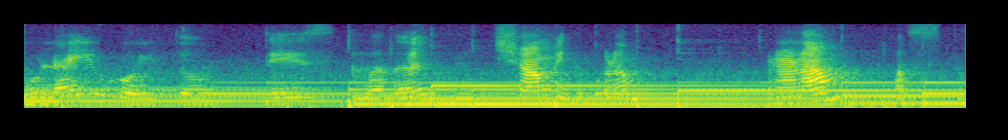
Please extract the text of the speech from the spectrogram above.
બોલાયું હોય તો તે બદલ ક્ષામી દુકડમ પ્રણામ અસ્તુ.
